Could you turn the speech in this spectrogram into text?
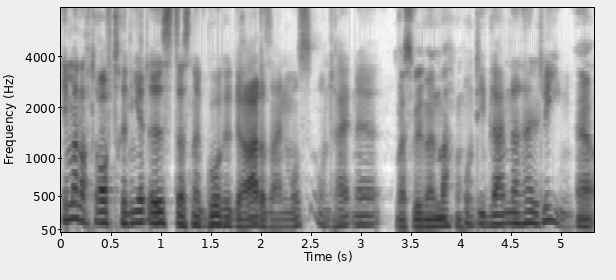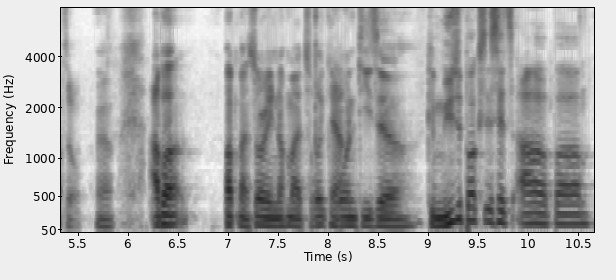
immer noch drauf trainiert ist, dass eine Gurke gerade sein muss und halt eine, Was will man machen? und die bleiben dann halt liegen. Ja. So. Ja. Aber, warte mal, sorry, nochmal zurück. Ja. Und diese Gemüsebox ist jetzt aber,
